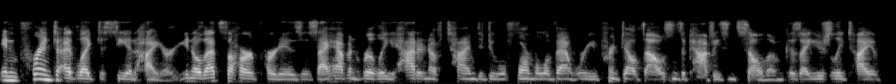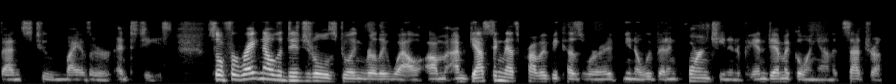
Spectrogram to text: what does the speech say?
In print, I'd like to see it higher. You know, that's the hard part is, is I haven't really had enough time to do a formal event where you print out thousands of copies and sell them because I usually tie events to my other entities. So for right now, the digital is doing really well. Um, I'm guessing that's probably because we're, you know, we've been in quarantine and a pandemic going on, etc.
